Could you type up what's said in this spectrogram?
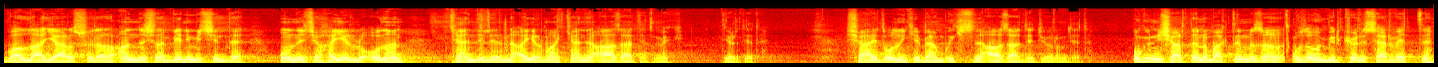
vallahi ya Resulallah anlaşılan benim için de onun için hayırlı olan kendilerini ayırmak, kendini azat etmektir dedi. Şahit olun ki ben bu ikisini azat ediyorum dedi. O günün şartlarına baktığımız zaman o zaman bir köle servetti.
